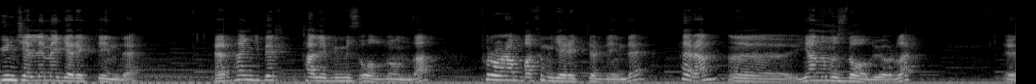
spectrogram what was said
güncelleme gerektiğinde, herhangi bir talebimiz olduğunda, program bakım gerektirdiğinde her an e, yanımızda oluyorlar. E,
